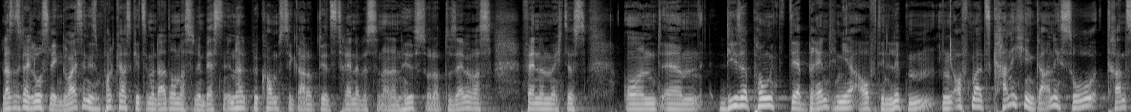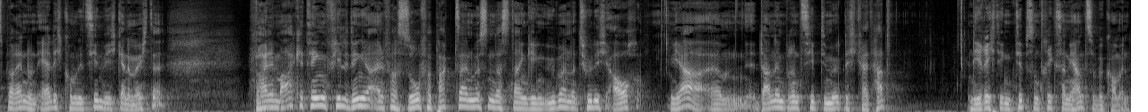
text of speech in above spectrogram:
lass uns gleich loslegen. Du weißt, in diesem Podcast geht es immer darum, dass du den besten Inhalt bekommst, egal ob du jetzt Trainer bist und anderen hilfst oder ob du selber was verändern möchtest. Und ähm, dieser Punkt, der brennt mir auf den Lippen. Oftmals kann ich ihn gar nicht so transparent und ehrlich kommunizieren, wie ich gerne möchte. Weil im Marketing viele Dinge einfach so verpackt sein müssen, dass dein Gegenüber natürlich auch, ja, ähm, dann im Prinzip die Möglichkeit hat, die richtigen Tipps und Tricks an die Hand zu bekommen.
